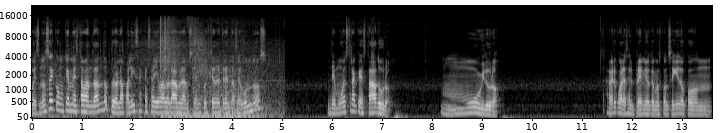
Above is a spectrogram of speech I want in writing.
Pues no sé con qué me estaban dando, pero la paliza que se ha llevado el Abrams en cuestión de 30 segundos demuestra que está duro. Muy duro. A ver cuál es el premio que hemos conseguido con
